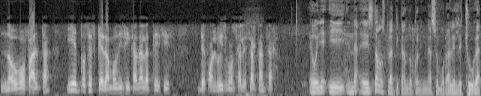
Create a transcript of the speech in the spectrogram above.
no hubo falta y entonces queda modificada la tesis de Juan Luis González Alcántara. Oye, y estamos platicando con Ignacio Morales Lechuga.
